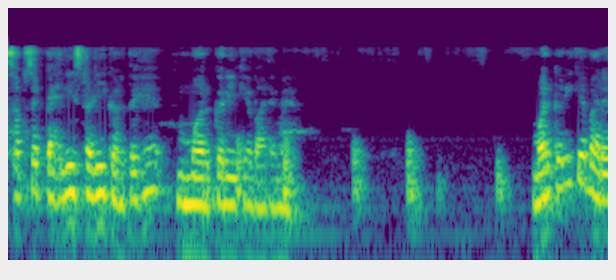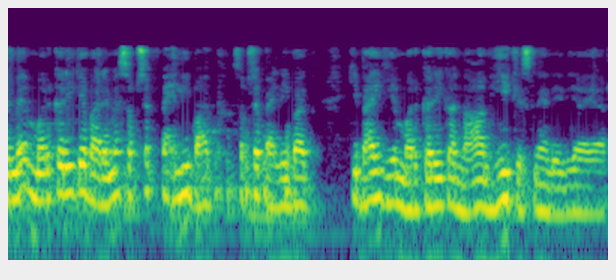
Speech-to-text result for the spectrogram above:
सबसे पहली स्टडी करते हैं मरकरी के बारे में। मरकरी के बारे में, मरकरी के बारे में सबसे पहली बात, सबसे पहली बात कि भाई ये मरकरी का नाम ही किसने दे दिया यार?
